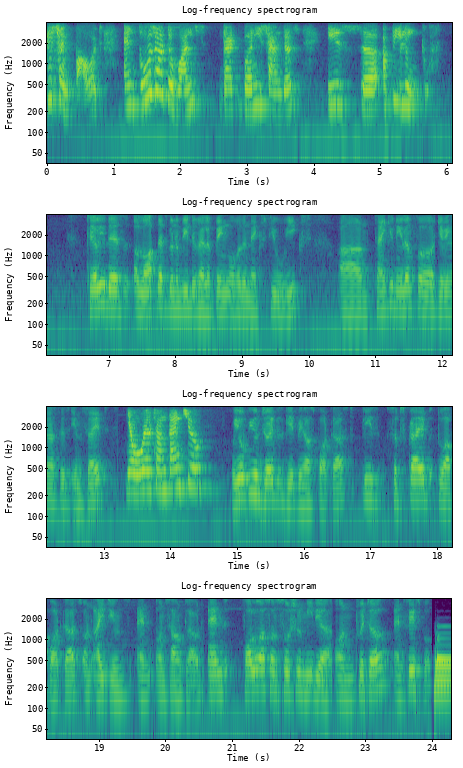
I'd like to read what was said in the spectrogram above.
disempowered, and those are the ones that Bernie Sanders is uh, appealing to. Clearly, there's a lot that's going to be developing over the next few weeks. Um, thank you, Neelam, for giving us this insight. You're welcome. Thank you. We hope you enjoyed this Gateway House podcast. Please subscribe to our podcast on iTunes and on SoundCloud and follow us on social media on Twitter and Facebook.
